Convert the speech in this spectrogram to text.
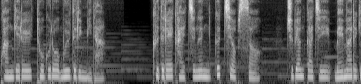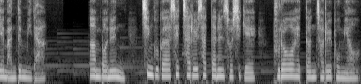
관계를 도구로 물들입니다. 그들의 갈증은 끝이 없어 주변까지 메마르게 만듭니다. 한 번은 친구가 새 차를 샀다는 소식에 부러워했던 저를 보며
